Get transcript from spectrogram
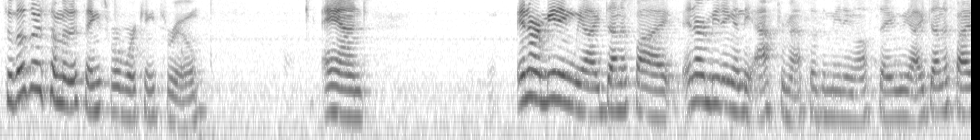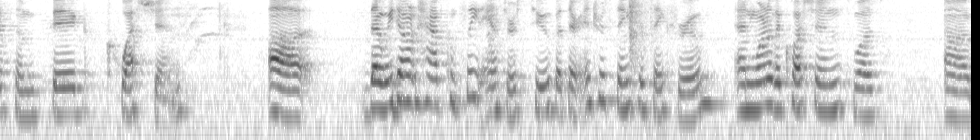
So those are some of the things we're working through. And in our meeting, we identify, in our meeting and the aftermath of the meeting, I'll say, we identified some big questions. Uh, that we don't have complete answers to, but they're interesting to think through. And one of the questions was, uh,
